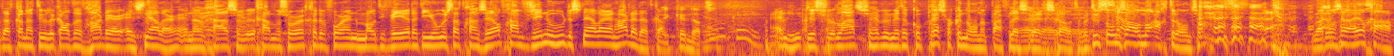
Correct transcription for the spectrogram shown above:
dat kan natuurlijk altijd harder en sneller. En dan gaan, ze, gaan we zorgen ervoor en motiveren dat die jongens dat gaan zelf gaan verzinnen hoe de sneller en harder dat kan. Ik ken dat. En dus we laatst hebben we met een compressorkanon een paar flessen weggeschoten. Maar toen stonden ze allemaal achter ons. Hoor. maar dat was wel heel gaaf.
